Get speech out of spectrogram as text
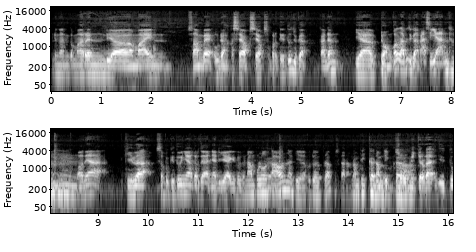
dengan kemarin dia main sampai udah keseok-seok seperti itu juga kadang ya dongkol tapi juga kasihan Hmm. maksudnya gila sebegitunya kerjaannya dia gitu kan 60 Iya. tahun lagi ya. Udah berapa sekarang? 63 dulu. 63. suruh mikir kayak gitu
